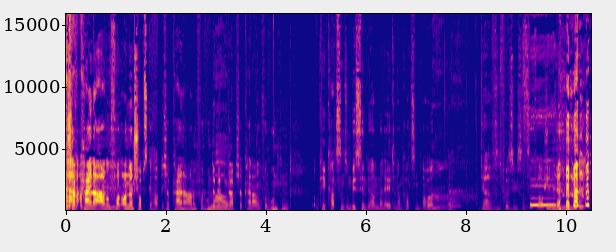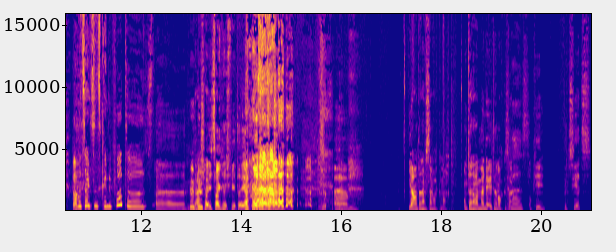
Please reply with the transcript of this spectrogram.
ich hab keine Ahnung von Online-Shops gehabt. Ich habe keine Ahnung von Hundebetten Wow. gehabt. Ich habe keine Ahnung von Hunden. Okay, Katzen so ein bisschen. Wir haben meine Eltern haben Katzen, aber Oh. Ja, wir sind voll süß und so flauschig. Warum zeigst du uns keine Fotos? äh, ja ich, ich zeige euch später. Ja. ähm, ja, und dann habe ich es einfach gemacht. Und dann haben meine Eltern auch gesagt, Krass. okay, willst du jetzt,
